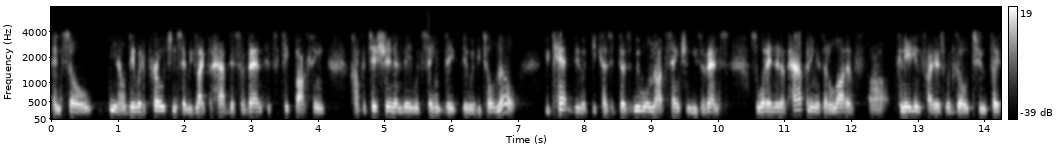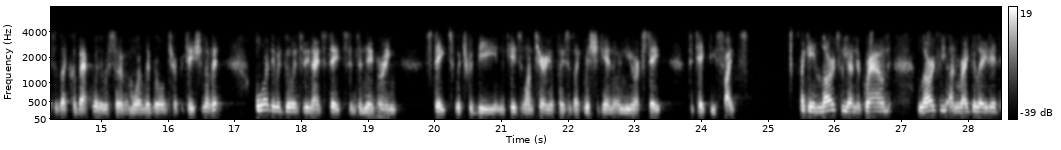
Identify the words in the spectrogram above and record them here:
And so, you know, they would approach and say, "We'd like to have this event. It's a kickboxing competition," and they would say they, they would be told, "No, you can't do it because it does. We will not sanction these events." So what ended up happening is that a lot of uh, Canadian fighters would go to places like Quebec, where there was sort of a more liberal interpretation of it, or they would go into the United States, into neighboring states, which would be, in the case of Ontario, places like Michigan or New York State, to take these fights. Again, largely underground, largely unregulated.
